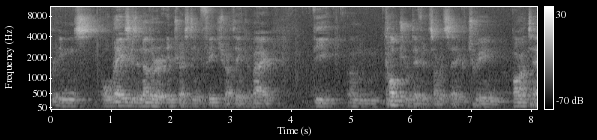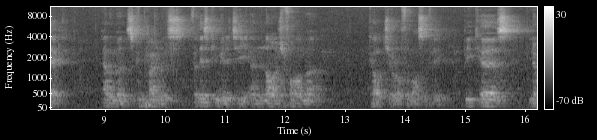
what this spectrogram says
brings or raises another interesting feature, I think, about the um, cultural difference, I would say, between biotech elements, components for this community and large pharma culture or philosophy. Because, you know,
